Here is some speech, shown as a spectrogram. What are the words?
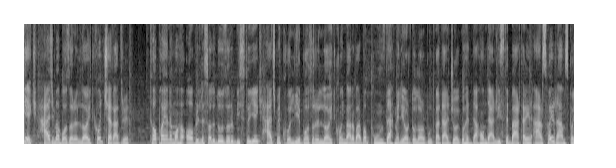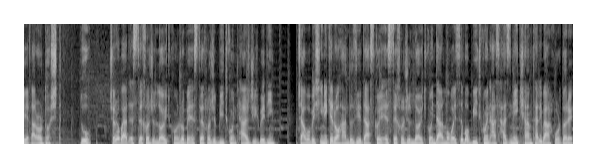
یک حجم بازار لایت کوین چقدره تا پایان ماه آوریل سال 2021 حجم کلی بازار لایت کوین برابر با 15 میلیارد دلار بود و در جایگاه دهم در لیست برترین ارزهای رمزپایه قرار داشت. دو چرا باید استخراج لایت کوین را به استخراج بیت کوین ترجیح بدیم؟ جوابش اینه که راه اندازی دستگاه استخراج لایت کوین در مقایسه با بیت کوین از هزینه کمتری برخورداره.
